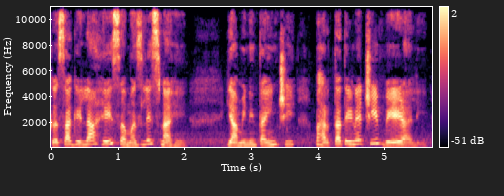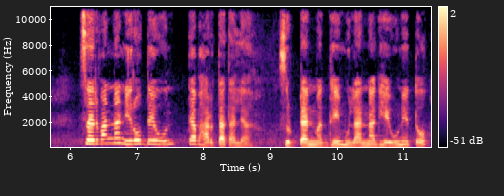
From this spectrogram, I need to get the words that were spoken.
कसा गेला हे समजलेच नाही. यामिनीताईंची भारतात येण्याची वेळ आली. सर्वांना निरोप देऊन त्या भारतात आल्या. सुट्ट्यांमध्ये मुलांना घेऊन येतो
